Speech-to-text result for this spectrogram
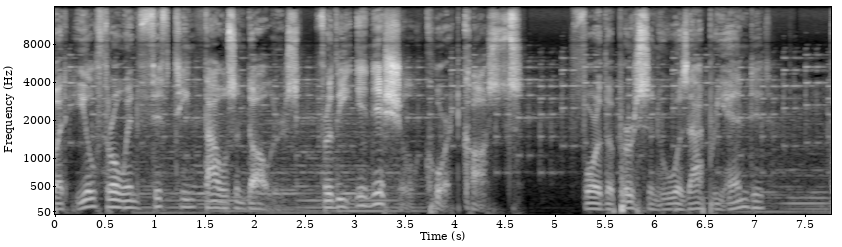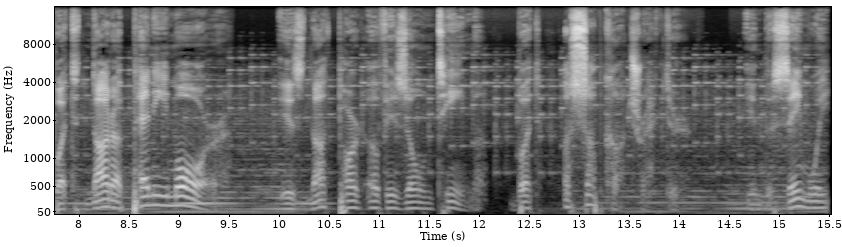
but he'll throw in $15,000 for the initial court costs for the person who was apprehended, but not a penny more is not part of his own team, but a subcontractor, in the same way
